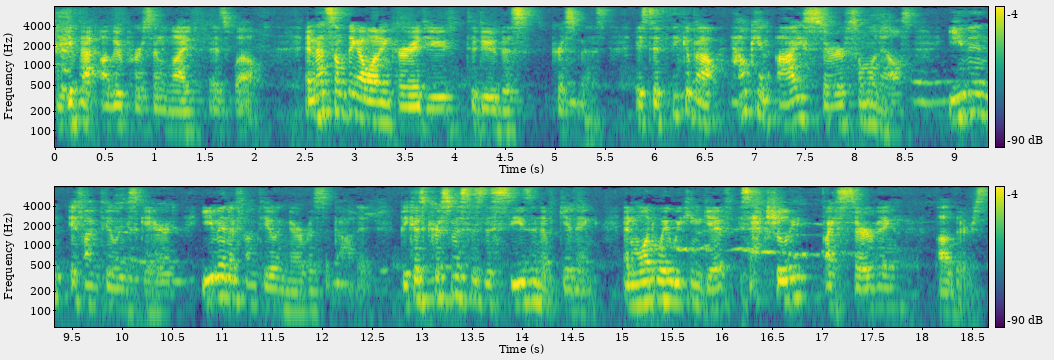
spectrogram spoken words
and give that other person life as well. And that's something I want to encourage you to do this Christmas is to think about how can I serve someone else even if I'm feeling scared, even if I'm feeling nervous about it. Because Christmas is the season of giving. And one way we can give is actually by serving others.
